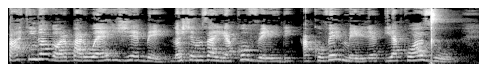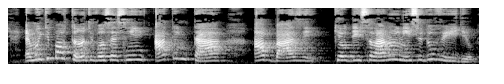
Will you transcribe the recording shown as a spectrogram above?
Partindo agora para o RGB, nós temos aí a cor verde, a cor vermelha e a cor azul. É muito importante você se atentar à base que eu disse lá no início do vídeo,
